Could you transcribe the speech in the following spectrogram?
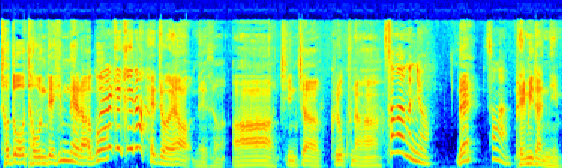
저도 더운데 힘내라고 이렇게 길어. 해줘요. 그래서 아 진짜 그렇구나. 성함은요? 네? 성함. 뱀이다님.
